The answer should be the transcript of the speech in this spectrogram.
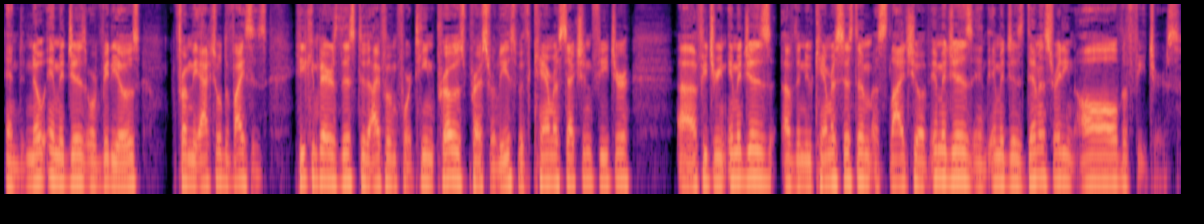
and no images or videos from the actual devices. He compares this to the iPhone 14 Pro's press release with camera section feature uh, featuring images of the new camera system, a slideshow of images and images demonstrating all the features.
